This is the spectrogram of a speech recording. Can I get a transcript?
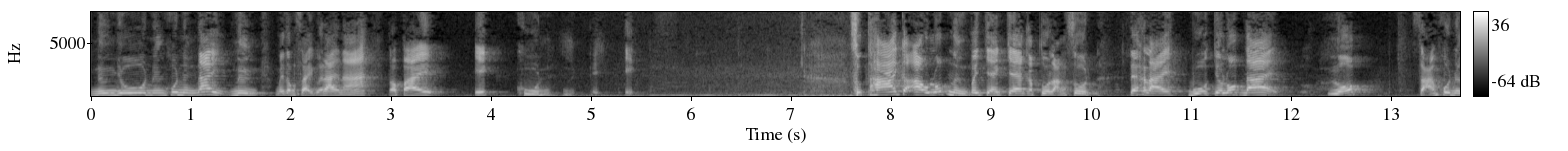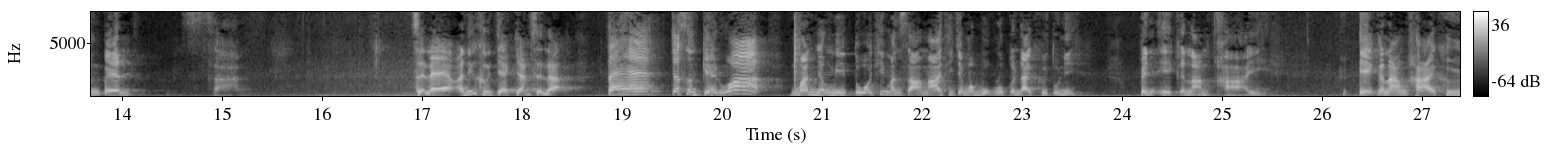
1 อยู่ 1คูณ1ได้ 1 ไม่ต้องใส่ก็ได้นะ ต่อไป x คูณ x สุดท้ายก็เอาลบหนึ่งไปแจกแจงกับตัวหลังสุด ได้เท่าไหร่บวกจะลบได้ ลบ3คูณ1เป็น 3 เสร็จแล้วอันนี้คือแจกแจงเสร็จแล้ว แต่จะสังเกตว่า มันยังมีตัวที่มันสามารถที่จะมาบวกลบกันได้คือตัวนี้ เป็นเอกนามคล้าย เอกนามคล้ายคือ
